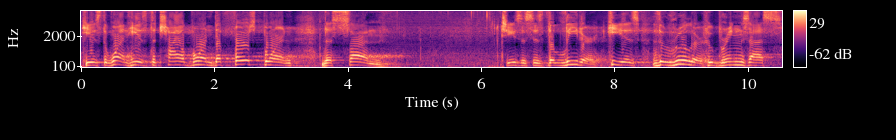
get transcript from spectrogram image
He is the one. He is the child born, the firstborn, the son Jesus is the leader, He is the ruler who brings us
